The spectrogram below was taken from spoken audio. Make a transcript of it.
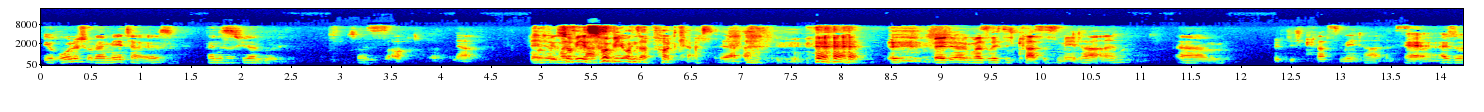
ironisch oder meta ist, dann ist es wieder gut. So, ist auch, ja. so, wie, so, wie, so wie unser Podcast. Ja. Fällt dir irgendwas richtig krasses Meta ein? Ähm, Richtig krass Meta ist. ja, also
